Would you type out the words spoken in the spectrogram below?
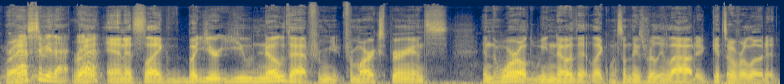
Right. It has to be that. Right. Yeah. And it's like, but you're you know that from from our experience in the world, we know that like when something's really loud, it gets overloaded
